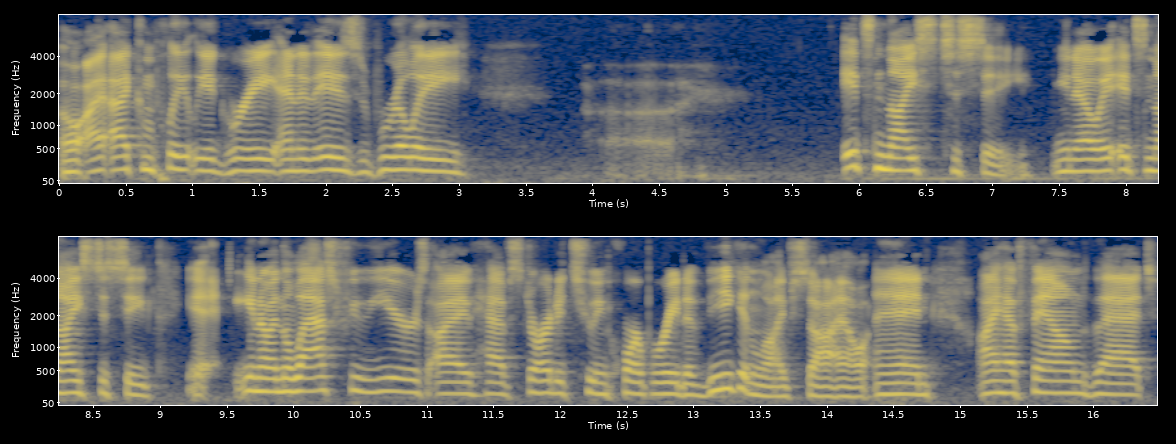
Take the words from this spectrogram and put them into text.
Oh, I, I completely agree. And it is really. Uh, it's nice to see. You know, it, it's nice to see. You know, in the last few years, I have started to incorporate a vegan lifestyle, and I have found that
